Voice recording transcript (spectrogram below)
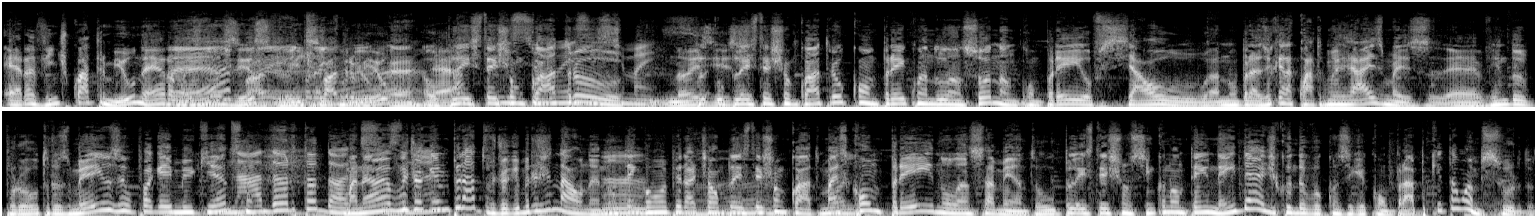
era 24 mil, né? Era mais ou menos É, isso. quase 24 mil. é. O É. PlayStation Isso não 4. existe mais. Não o existe. PlayStation 4 eu comprei quando lançou, não comprei oficial no Brasil, que era 4 mil reais, mas é, vindo por outros meios eu paguei 1.500. Nada ortodoxo. Mas não é um né? videogame pirata, é um videogame original, né? Não Ah. tem como piratear um PlayStation 4. Mas comprei no lançamento. O PlayStation 5 não tenho nem ideia de quando eu vou conseguir comprar, porque tá um absurdo.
